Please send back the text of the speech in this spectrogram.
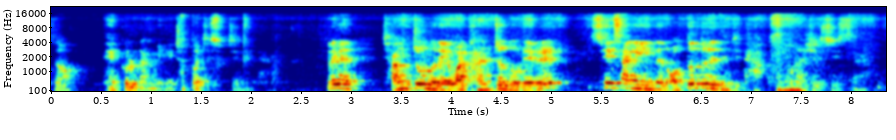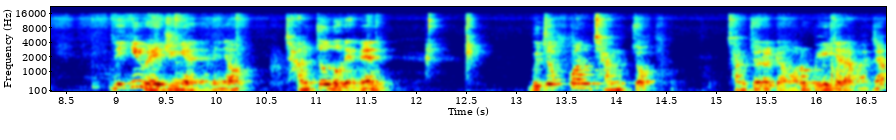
적어서 댓글로 남기는 게 첫 번째 숙제입니다. 그러면 장조 노래와 단조 노래를 세상에 있는 어떤 노래든지 다 구분하실 수 있어요. 근데 이게 왜 중요하냐면요. 장조 노래는 무조건 장조, 장조를 영어로 메이저라고 하죠.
